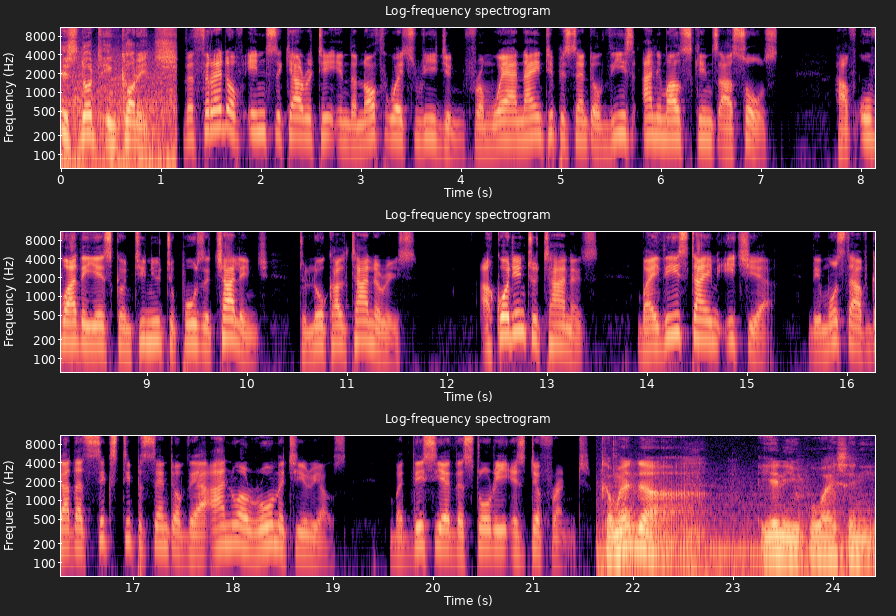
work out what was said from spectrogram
is not encouraged. The threat of insecurity in the northwest region, from where 90% of these animal skins are sourced, have over the years continued to pose a challenge to local tanneries. According to tanners, by this time each year, they must have gathered 60% of their annual raw materials. But this year the story is different. Yanayi kowa ya sani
